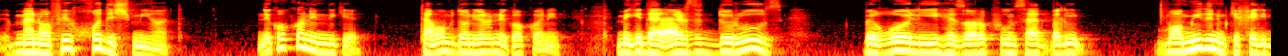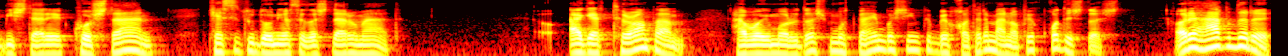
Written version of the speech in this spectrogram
منافع خودش میاد. نگاه کنین دیگه. تمام دنیا رو نگاه کنین. میگه در عرض دو روز به قولی 1500 ولی ما می‌دونیم که خیلی بیشتره کشتن. کسی تو دنیا صداش در اومد. اگر ترامپ هم هوای ما رو داشت مطمئن باشیم که به خاطر منافع خودش داشت. آره حق داره.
